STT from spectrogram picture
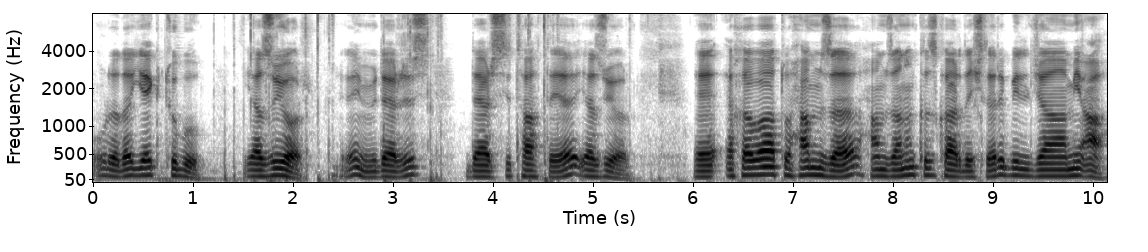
burada da yektubu yazıyor. Değil mi? Müderris dersi tahtaya yazıyor. E, ehevatu Hamza Hamza'nın kız kardeşleri bil camia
